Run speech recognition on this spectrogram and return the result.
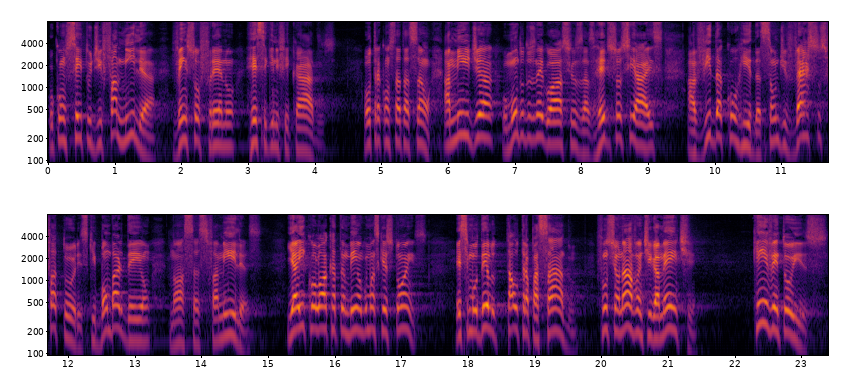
o conceito de família vem sofrendo ressignificados. Outra constatação: a mídia, o mundo dos negócios, as redes sociais, a vida corrida são diversos fatores que bombardeiam nossas famílias. E aí coloca também algumas questões. Esse modelo está ultrapassado? Funcionava antigamente? Quem inventou isso?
